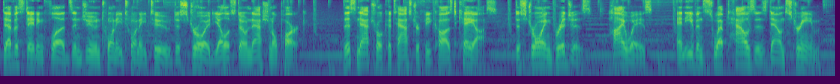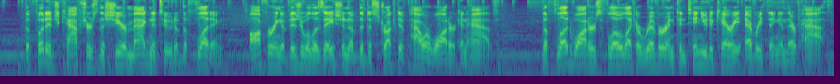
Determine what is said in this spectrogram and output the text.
Devastating floods in June 2022 destroyed Yellowstone National Park, this natural catastrophe caused chaos, destroying bridges, highways, and even swept houses downstream. The footage captures the sheer magnitude of the flooding, offering a visualization of the destructive power water can have. The floodwaters flow like a river and continue to carry everything in their path.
